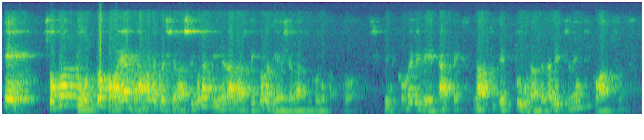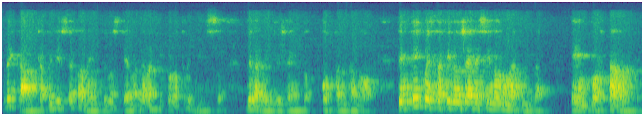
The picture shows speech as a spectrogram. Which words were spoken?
E soprattutto poi abbiamo le questioni assicurative dall'articolo 10 all'articolo 14. Quindi come vedete anche l'architettura della legge 24 ricalca pedissequamente lo schema dell'articolo 3 bis della legge 189. Perché questa filogenesi normativa è importante?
